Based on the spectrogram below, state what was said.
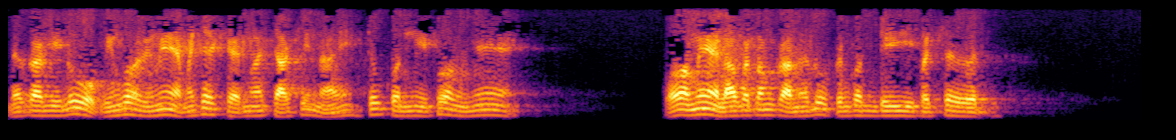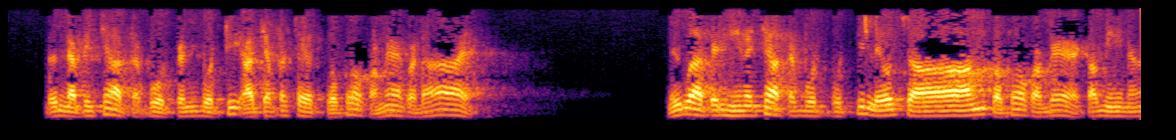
แล้วก็มีลูกมีพ่อมีแม่ ไม่ใช่เกิดมาจากที่ไหน ทุกคนมีพ่อมีแม่พ่อแม่เราก็ต้องการให้ลูกเป็นคนดีประเสริฐ เป็นอภิชาติบุตรเป็นบุตรที่อาจจะประเสริฐกว่าพ่อกับแม่ก็ได้ หรือว่าเป็นหินชาติบุตรบุตรที่เหลวสองกว่าพ่อกับแม่ก็มีนะ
